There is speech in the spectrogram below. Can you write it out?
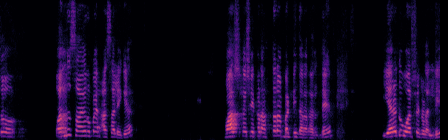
ಸೊ ಒಂದು ಸಾವಿರ ರೂಪಾಯಿ ಅಸಲಿಗೆ ವಾರ್ಷಿಕ ಶೇಕಡ ಹತ್ತರ ಬಡ್ಡಿ ದರದಂತೆ ಎರಡು ವರ್ಷಗಳಲ್ಲಿ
